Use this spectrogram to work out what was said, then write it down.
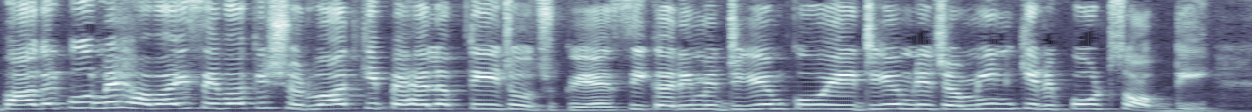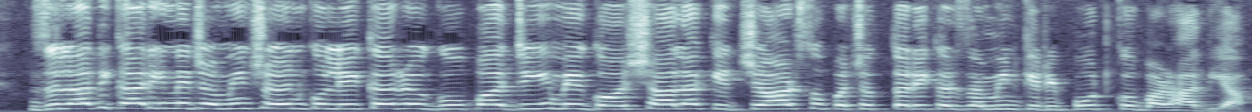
भागलपुर में हवाई सेवा की शुरुआत की पहल अब तेज हो चुकी है। इसी कड़ी में डीएम को एडीएम ने ज़मीन की रिपोर्ट सौंप दी। जिलाधिकारी ने ज़मीन चयन को लेकर गोपाडीह में गौशाला के 475 एकड़ ज़मीन की रिपोर्ट को बढ़ा दिया।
